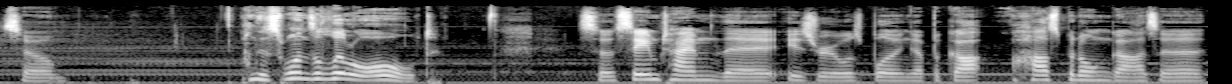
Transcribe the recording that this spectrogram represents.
So this one's a little old. So, same time that Israel was blowing up a go- hospital in Gaza,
